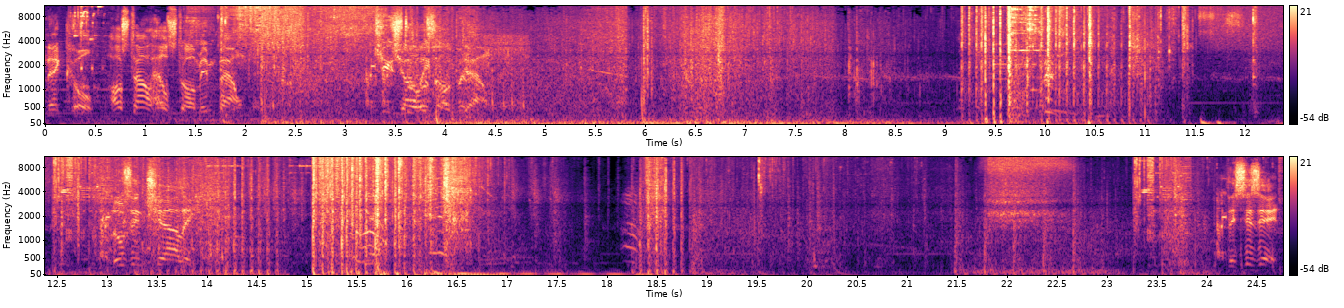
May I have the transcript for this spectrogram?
Net call. Hostile Hellstorm inbound. Charlie locked down. Losing Charlie. This is it.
